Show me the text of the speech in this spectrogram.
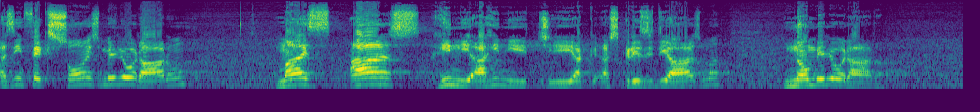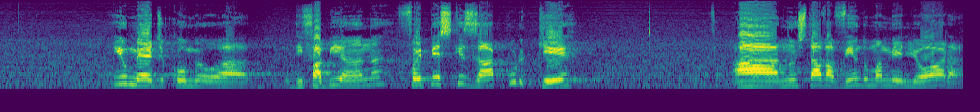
as infecções melhoraram, mas as, a rinite e a, as crises de asma não melhoraram. E o médico de Fabiana foi pesquisar por que não estava havendo uma melhora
